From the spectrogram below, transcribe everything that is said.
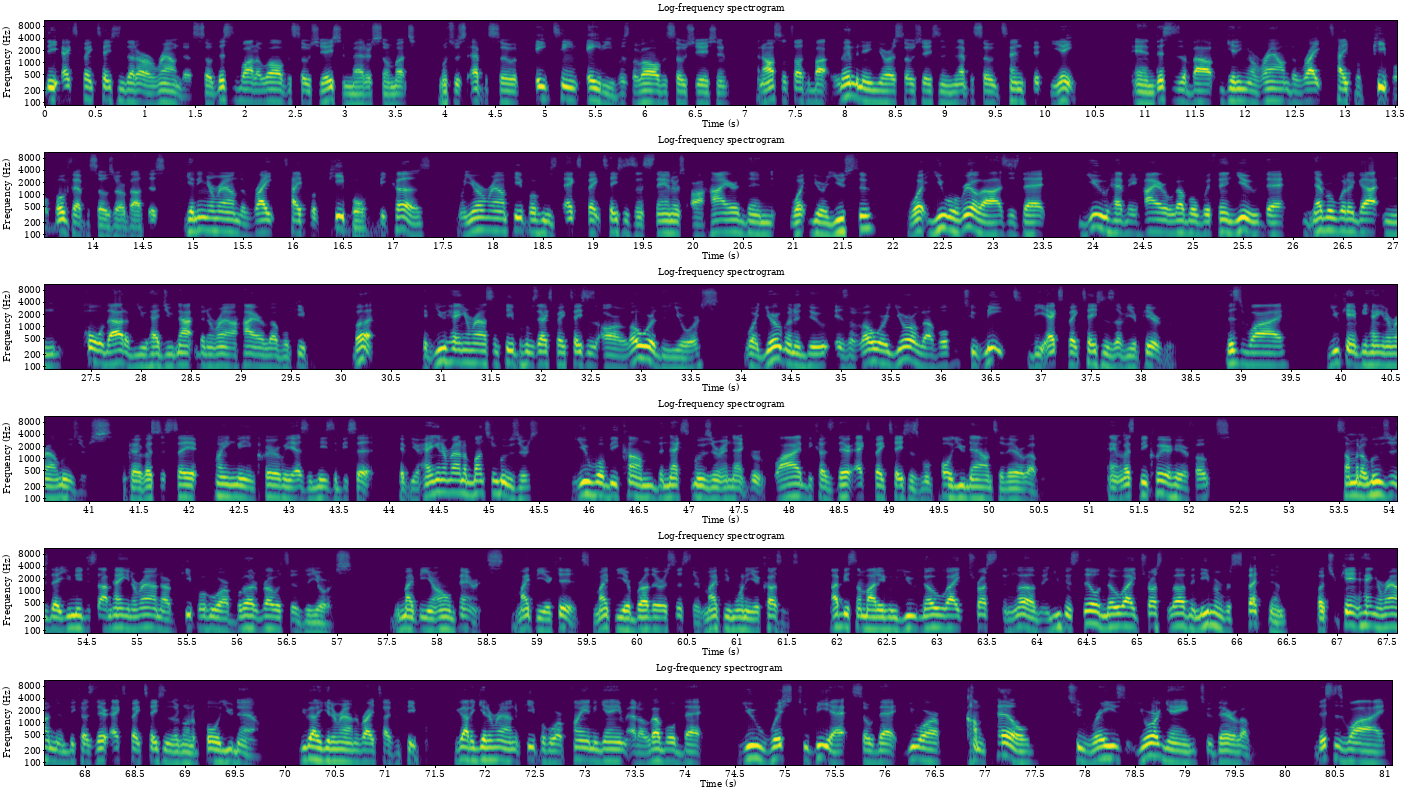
the expectations that are around us. So this is why the law of association matters so much, which was episode 1880 was the law of association. And I also talked about limiting your associations in episode 1058. And this is about getting around the right type of people. Both episodes are about this getting around the right type of people because when you're around people whose expectations and standards are higher than what you're used to, what you will realize is that you have a higher level within you that never would have gotten pulled out of you had you not been around higher level people. But if you hang around some people whose expectations are lower than yours, what you're going to do is lower your level to meet the expectations of your peer group. This is why you can't be hanging around losers. Okay, let's just say it plainly and clearly as it needs to be said. If you're hanging around a bunch of losers, you will become the next loser in that group. Why? Because their expectations will pull you down to their level. And let's be clear here, folks. Some of the losers that you need to stop hanging around are people who are blood relatives of yours. It might be your own parents, might be your kids, might be your brother or sister, might be one of your cousins, might be somebody who you know, like, trust, and love, and you can still know, like, trust, love, and even respect them, but you can't hang around them because their expectations are going to pull you down. You got to get around the right type of people. You got to get around the people who are playing the game at a level that you wish to be at so that you are compelled to raise your game to their level. This is why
